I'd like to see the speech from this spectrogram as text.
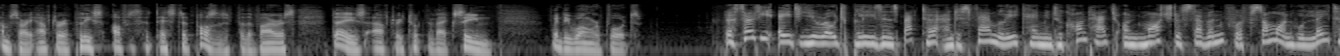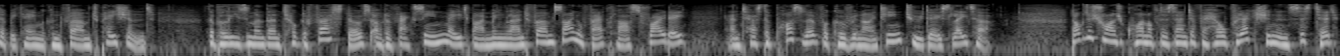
I'm sorry, after a police officer tested positive for the virus days after he took the vaccine. Wendy Wong reports. The 38 year old police inspector and his family came into contact on March the 7th with someone who later became a confirmed patient. The policeman then took the first dose of the vaccine made by mainland firm Sinovac last Friday and tested positive for COVID 19 two days later. Dr. Chuang Kwan of the Center for Health Protection insisted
